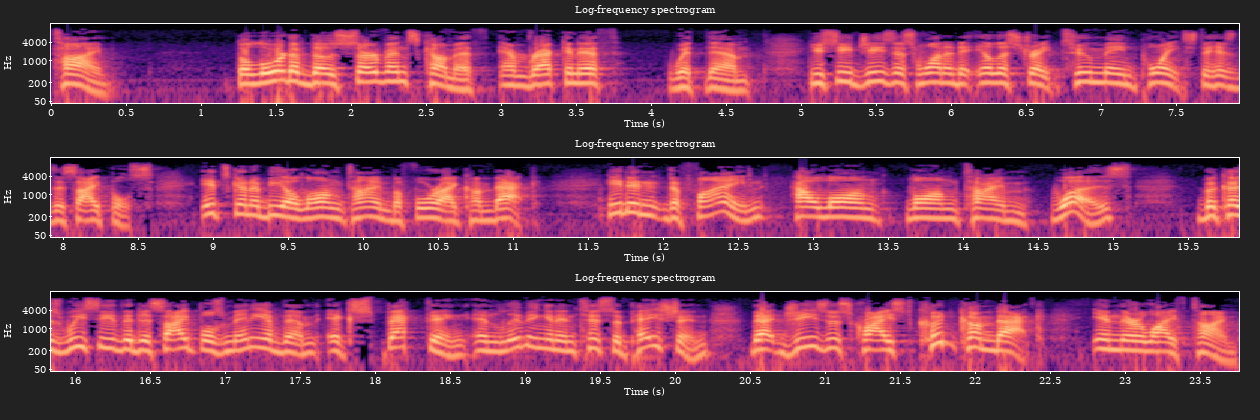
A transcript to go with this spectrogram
time, the Lord of those servants cometh and reckoneth with them. You see, Jesus wanted to illustrate two main points to his disciples. It's going to be a long time before I come back. He didn't define how long long time was because we see the disciples, many of them expecting and living in anticipation that Jesus Christ could come back in their lifetime.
